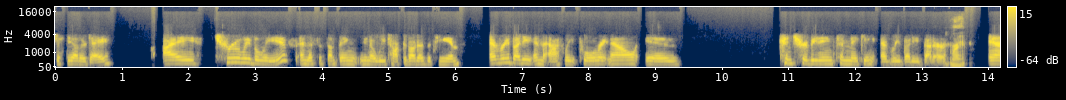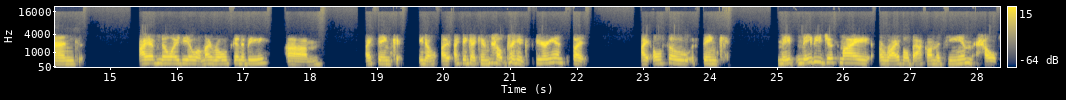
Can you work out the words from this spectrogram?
just the other day. I truly believe, and this is something, you know, we talked about as a team, everybody in the athlete pool right now is contributing to making everybody better Right. and I have no idea what my role is going to be. Um, I think you know, I, I think I can help bring experience, but I also think maybe, maybe just my arrival back on the team helped,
